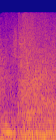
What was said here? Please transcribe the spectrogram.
team's turret.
